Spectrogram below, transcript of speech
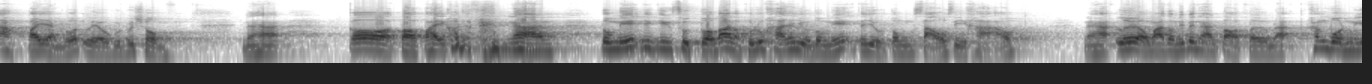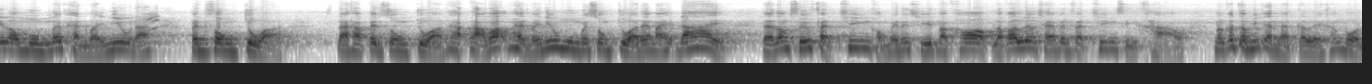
อะไปอย่างรวดเร็วคุณผู้ชมนะฮะก็ต่อไปก็จะเป็นงานตรงนี้จริงๆ สุดตัวบ้านของคุณลูกค้าจะอยู่ตรงนี้จะอยู่ตรงเสาสีขาว นะฮะเลยออกมาตรงนี้เป็นงานต่อเติมแล้วข้างบนนี้เรามุงด้วยแผ่นไวนิลนะเป็นทรงจั่วนะครับเป็นทรงจั่วถามว่าแผ่นไวนิลมุงเป็นทรงจั่วได้ไหมได้ แต่ต้องซื้อแฟตชิ่งของเมทัลชีตมาครอบ แล้วก็เลือกใช้เป็นแฟตชิ่งสีขาว มันก็จะมิกแอนแมทกันเลยข้างบน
